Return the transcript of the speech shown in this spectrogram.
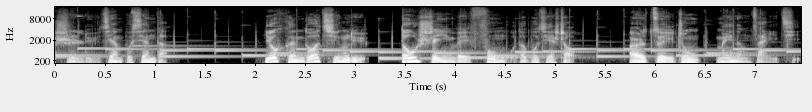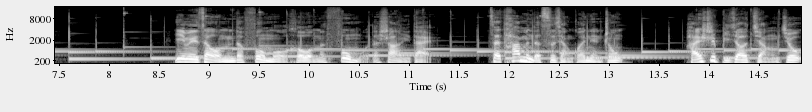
是屡见不鲜的，有很多情侣。”都是因为父母的不接受，而最终没能在一起。因为在我们的父母和我们父母的上一代，在他们的思想观念中，还是比较讲究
